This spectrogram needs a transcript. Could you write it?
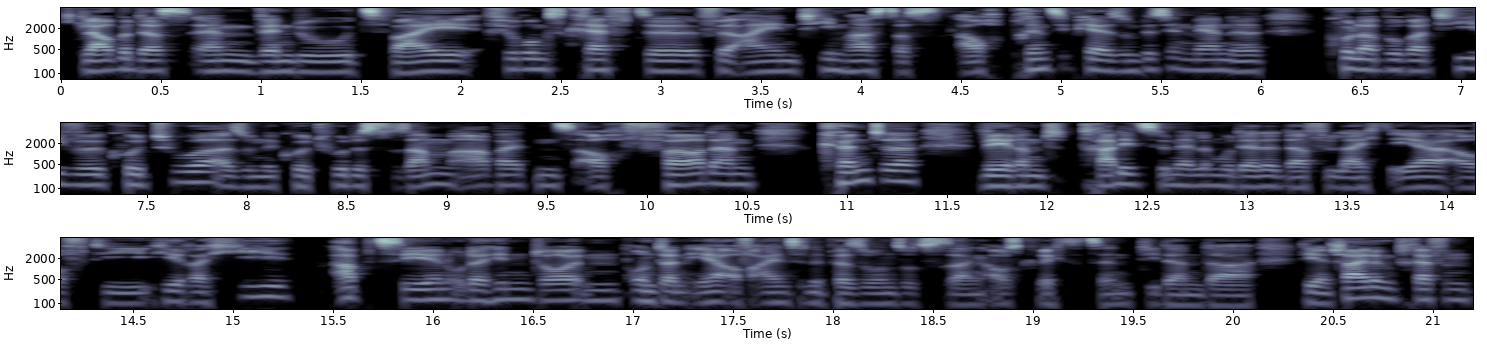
Ich glaube, dass ähm, wenn du zwei Führungskräfte für ein Team hast, das auch prinzipiell so ein bisschen mehr eine kollaborative Kultur, also eine Kultur des Zusammenarbeitens auch fördern könnte, während traditionelle Modelle da vielleicht eher auf die Hierarchie abzählen oder hindeuten und dann eher auf einzelne Personen sozusagen ausgerichtet sind, die dann da die Entscheidung treffen.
